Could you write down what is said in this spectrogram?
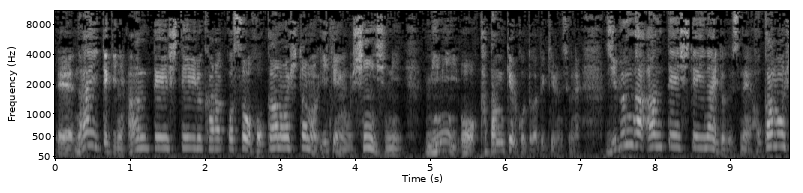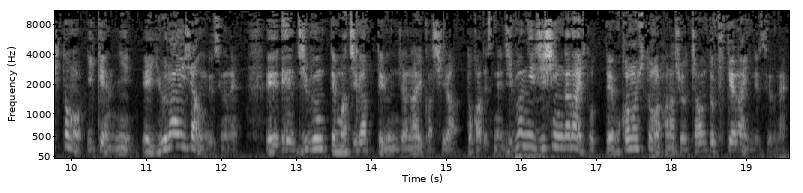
えー、内的に安定しているからこそ、他の人の意見を真摯に耳を傾けることができるんですよね。自分が安定していないとですね、他の人の意見に、えー、揺らいじゃうんですよね。ええ、自分って間違ってるんじゃないかしらとかですね、自分に自信がない人って他の人の話をちゃんと聞けないんですよね。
